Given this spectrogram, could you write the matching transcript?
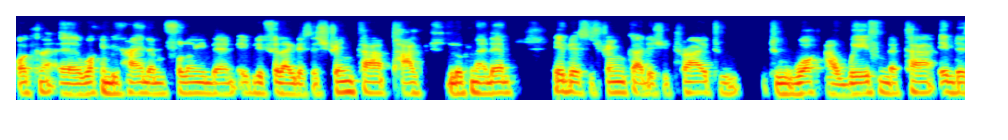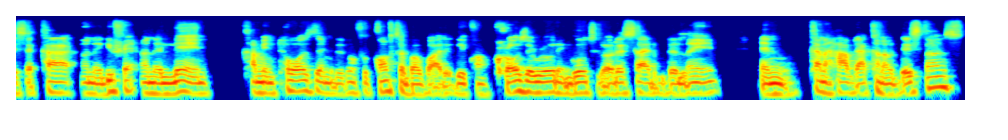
walking, uh, walking behind them, following them. If they feel like there's a strange car parked looking at them, if there's a strange car, they should try to to walk away from the car. If there's a car on a different on a lane coming towards them, they don't feel comfortable about it. They can cross the road and go to the other side of the lane and kind of have that kind of distance.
